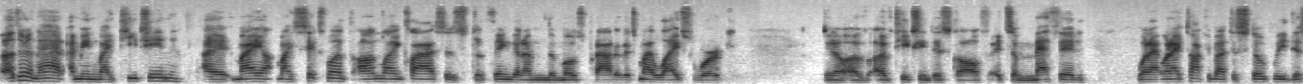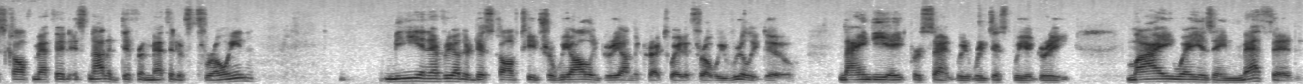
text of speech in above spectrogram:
other than that, I mean, my teaching, I, my my six month online class is the thing that I'm the most proud of. It's my life's work, you know, of, of teaching disc golf. It's a method. When I when I talk about the Stokely disc golf method, it's not a different method of throwing. Me and every other disc golf teacher, we all agree on the correct way to throw. We really do. 98%. We, we just we agree. My way is a method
